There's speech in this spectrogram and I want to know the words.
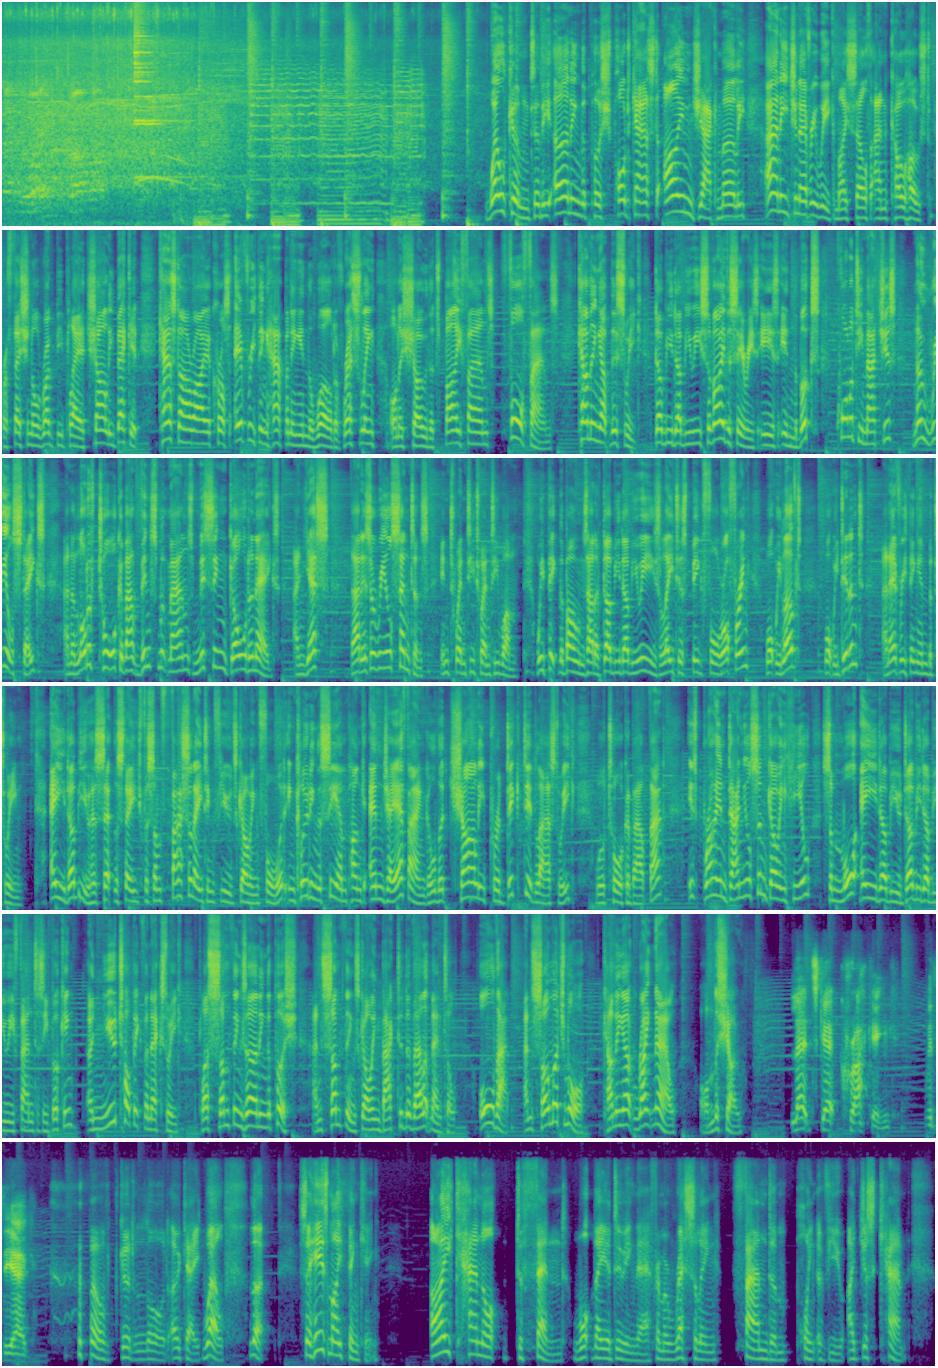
Thank you. Welcome to the Earning the Push podcast. I'm Jack Murley, and each and every week, myself and co host, professional rugby player Charlie Beckett, cast our eye across everything happening in the world of wrestling on a show that's by fans for fans. Coming up this week, WWE Survivor Series is in the books, quality matches, no real stakes, and a lot of talk about Vince McMahon's missing golden eggs. And yes, that is a real sentence in 2021. We pick the bones out of WWE's latest Big Four offering, what we loved, what we didn't, and everything in between. AEW has set the stage for some fascinating feuds going forward, including the CM Punk MJF angle that Charlie predicted last week. We'll talk about that. Is Bryan Danielson going heel? Some more AEW WWE fantasy booking, a new topic for next week, plus something's earning the push, and something's going back to developmental. All that and so much more coming up right now on the show. Let's get cracking with the egg. oh, good lord. Okay, well, look, so here's my thinking. I cannot defend what they are doing there from a wrestling fandom point of view. I just can't.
